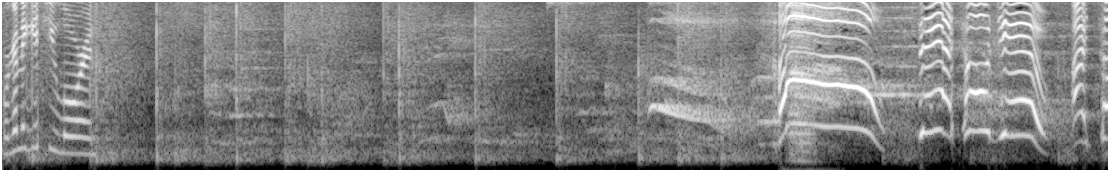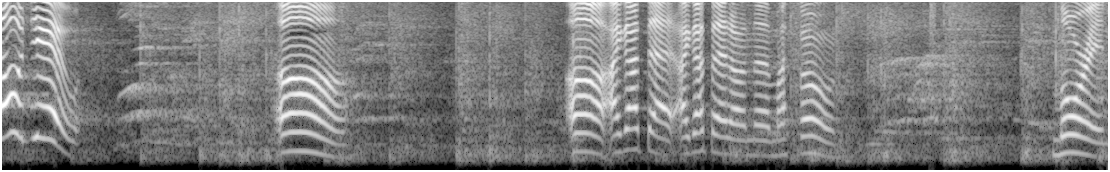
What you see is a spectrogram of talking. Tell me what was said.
We're going to get you, Lauren. Oh! See, I told you! I told you! Uh. Uh, I got that. I got that on uh, my phone. Lauren,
